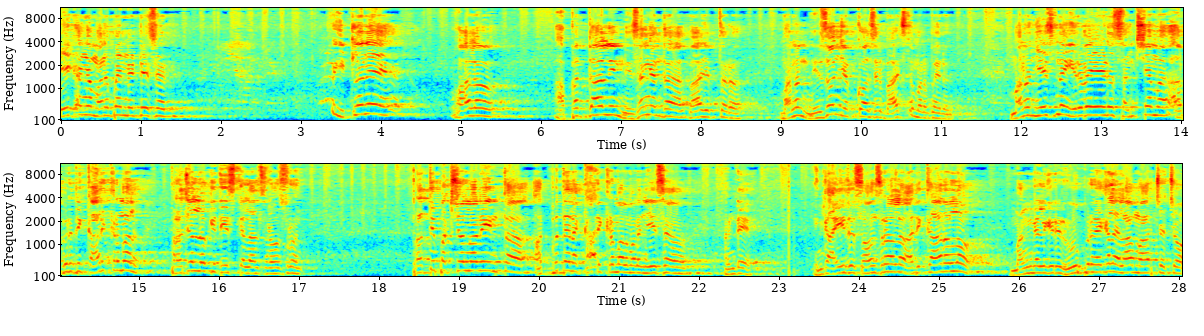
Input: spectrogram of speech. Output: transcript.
ఏకంగా మనపైన నెట్టేశారు ఇట్లనే వాళ్ళు అబద్ధాల్ని నిజంగా ఎంత బాగా చెప్తారో మనం నిజం చెప్పుకోవాల్సిన బాధ్యత మన పైన మనం చేసిన ఇరవై ఏడు సంక్షేమ అభివృద్ధి కార్యక్రమాలు ప్రజల్లోకి తీసుకెళ్ళాల్సిన అవసరం ప్రతిపక్షంలోనే ఇంత అద్భుతమైన కార్యక్రమాలు మనం చేసాం అంటే ఇంకా ఐదు సంవత్సరాలు అధికారంలో మంగళగిరి రూపురేఖలు ఎలా మార్చొచ్చో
